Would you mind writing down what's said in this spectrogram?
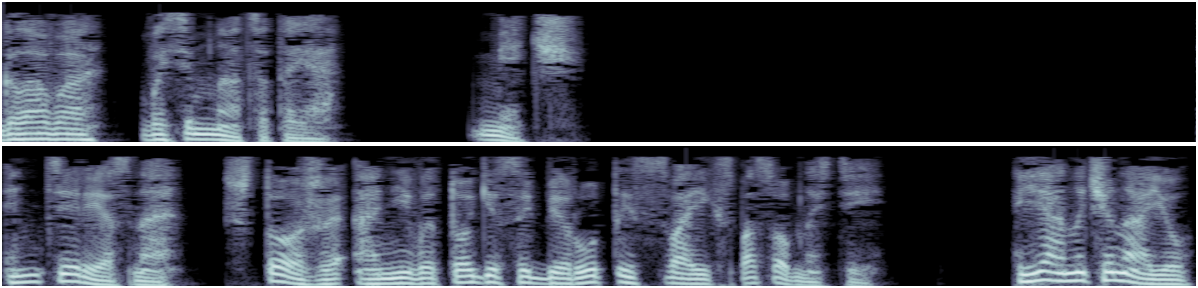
Глава восемнадцатая. Меч. Интересно, что же они в итоге соберут из своих способностей? «Я начинаю!»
